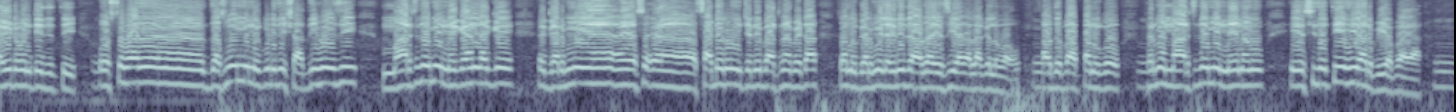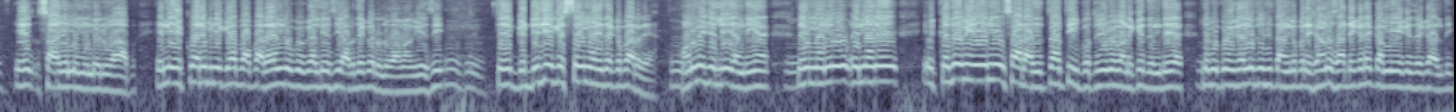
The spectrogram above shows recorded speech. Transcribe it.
I20 ਦਿੱਤੀ। ਉਸ ਤੋਂ ਬਾਅਦ 10ਵੇਂ ਮਹੀਨੇ ਕੁੜੀ ਦੀ ਸ਼ਾਦੀ ਹੋਈ ਸੀ, ਮਾਰਚ ਦੇ ਮਹੀਨੇ ਕਹਿਣ ਲੱਗੇ, ਗਰਮੀ ਹੈ ਸਾਡੇ ਰੂਮ 'ਚ ਨਹੀਂ ਬੈਠਣਾ ਬੇਟਾ ਤੁਹਾਨੂੰ ਗਰਮੀ ਲੱਗਦੀ ਤਾਂ ਆਦਾ ਏਸੀ ਅਲੱਗ ਲਵਾਓ। ਆਪਦੇ ਪਾਪਾ ਨੂੰ ਕਹੋ। ਫਿਰ ਮੈਂ ਮਾਰਚ ਦੇ ਮਹੀਨੇ ਇਹਨਾਂ ਨੂੰ ਏਸੀ ਦੇ 30000 ਰੁਪਇਆ ਪਾਇਆ। ਇਹ ਸਾਜਨ ਨੂੰ ਮੁੰਡੇ ਨੂੰ ਆਪ। ਇਹਨੇ ਇੱਕ ਵਾਰੀ ਵੀ ਨਹੀਂ ਕਿਹਾ ਪਾਪਾ ਰਹਿਣ ਦਿਓ ਕੋਈ ਗੱਲ ਨਹੀਂ ਅਸੀਂ ਆਪਦੇ ਘਰੋਂ ਲਵਾਵਾਂਗੇ ਅਸੀਂ ਤੇ ਗੱਡੀ ਦੀਆਂ ਕਿਸ਼ਤਾਂ ਵੀ ਮੈਂ ਅਜੇ ਤੱਕ ਭਰ ਰਿਹਾ। ਹੁਣ ਵੀ ਚੱਲੀ ਜਾਂਦੀਆਂ। ਤੇ ਮੈਨੂੰ ਇਹਨਾਂ ਨੇ ਕਦੇ ਵੀ ਇਹ ਨਹੀਂ ਸਹਾਰਾ ਦਿੱਤਾ ਧੀ ਪੁੱਤ ਜਿਵੇਂ ਬਣ ਕੇ ਦਿੰਦੇ ਆ। ਲੈ ਕੋਈ ਗੱਲ ਨਹੀਂ ਤੁਸੀਂ ਤੰਗ ਪਰੇਸ਼ਾਨ ਹੋ ਸਾਡੇ ਕਿਹੜੇ ਕਮੀ ਹੈ ਕਿਸੇ ਗੱਲ ਦੀ?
